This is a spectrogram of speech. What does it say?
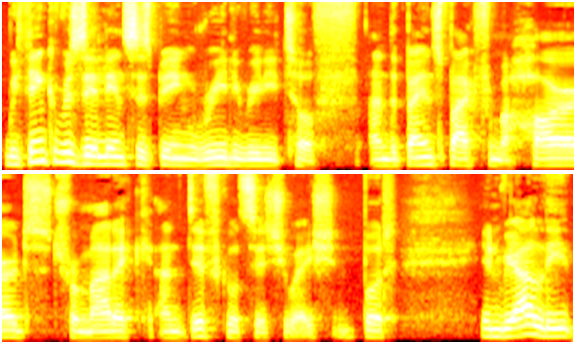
we think of resilience as being really, really tough and the bounce back from a hard, traumatic, and difficult situation. But in reality,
